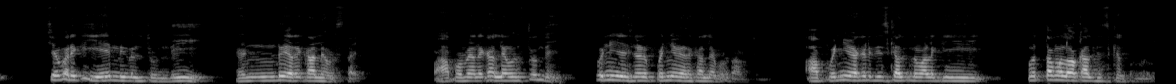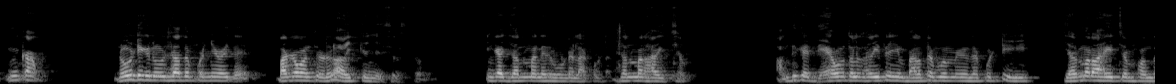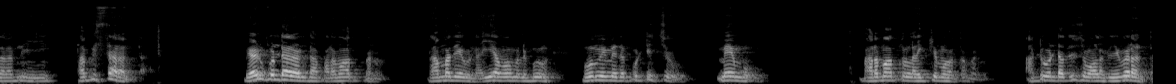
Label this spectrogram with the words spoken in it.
చివరికి ఏం మిగులుతుంది? రెండు వెనకాలనే వస్తాయి. పాపం వెనకాలనే వస్తుంది. పుణ్యం చేసిన పుణ్యం వెనకాలనే పోతూ ఉంటుంది. ఆ పుణ్యం ఎక్కడికి తీసుకెళ్తుంది వాళ్ళకి? ఉత్తమ లోకాలు తీసుకెళ్తుంది. ఇంకా నూటికి నూరు శాతం పుణ్యం అయితే భగవంతుడిలో ఐక్యం చేసేస్తుంది ఇంకా జన్మ అనేది ఉండలేకుండా జన్మరాహిత్యం అందుకే దేవతలు సైతం ఈ భరత భూమి మీద పుట్టి జన్మరాహిత్యం పొందాలని తప్పిస్తారంట వేడుకుంటారంట పరమాత్మను. బ్రహ్మదేవుని అయ్యా మమ్మల్ని భూ భూమి మీద పుట్టించు. మేము పరమాత్మలు ఐక్యమవుతామని. అటువంటి అదృష్టం వాళ్ళకి ఇవ్వరంట.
